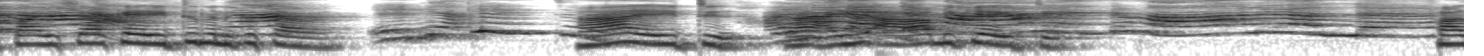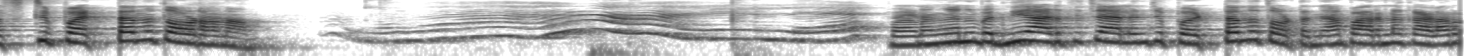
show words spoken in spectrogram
അപ്പൊ ഐഷാക്ക് എയ്റ്റ് നിനക്ക് സെവൻ. ആ എയ്റ്റ് ആമിക്ക് എയ്റ്റ് ഫസ്റ്റ് പെട്ടെന്ന് തൊടണം? വേണമെങ്കിൽ നീ അടുത്ത ചാലഞ്ച് പെട്ടെന്ന് തൊട്ട ഞാൻ പറഞ്ഞ കളർ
